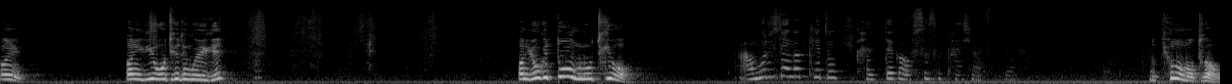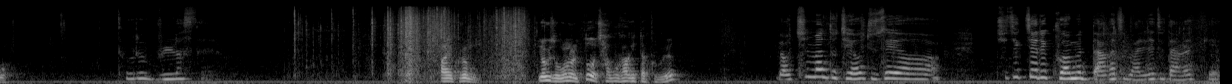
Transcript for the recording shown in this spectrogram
아니, 아니 이게 어떻게 된 거야 이게? 아니 여기 또 오면 어떡해요? 아무리 생각해도 갈 데가 없어서 다시 왔어요. 너 표는 어떻게 하고? 도로 물렀어요. 아니 그럼 여기서 오늘 또 자고 가겠다 그거요? 며칠만 더 재워주세요. 취직 자리 구하면 나가지 말래도 나갈게요.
